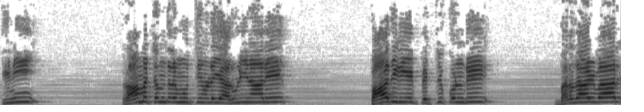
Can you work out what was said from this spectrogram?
இனி ராமச்சந்திரமூர்த்தியினுடைய அருளினாலே பாதிகையை பெற்றுக்கொண்டு பரதாழ்வார்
